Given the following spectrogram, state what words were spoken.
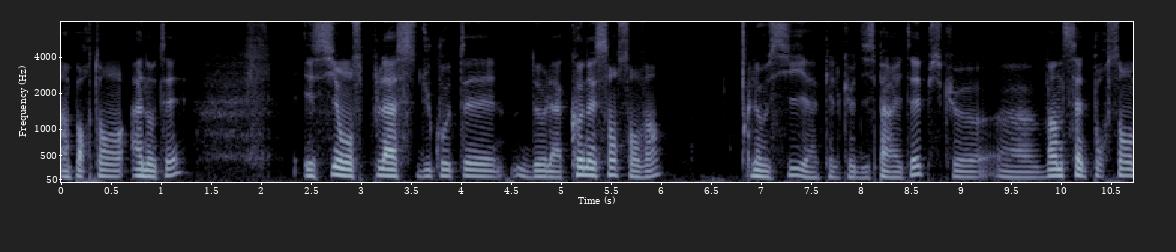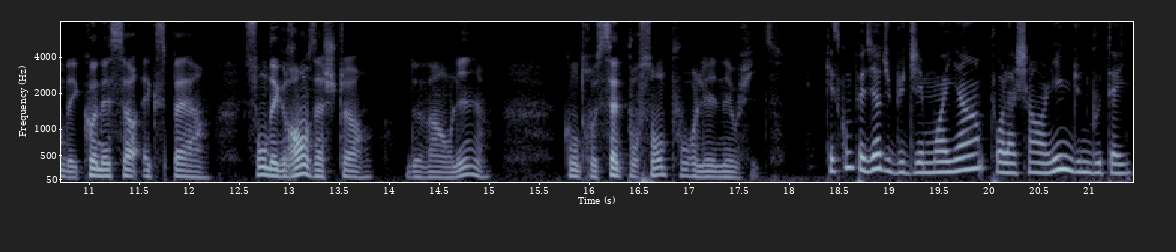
important à noter. Et si on se place du côté de la connaissance en vin, là aussi il y a quelques disparités, puisque 27% des connaisseurs experts sont des grands acheteurs de vin en ligne, contre 7% pour les néophytes. Qu'est-ce qu'on peut dire du budget moyen pour l'achat en ligne d'une bouteille?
